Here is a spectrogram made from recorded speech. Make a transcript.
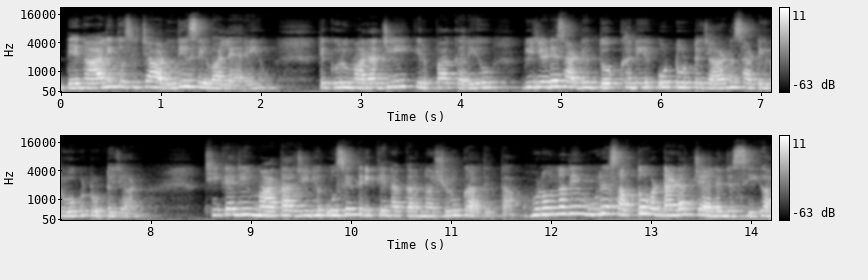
ਦੇ ਨਾਲ ਹੀ ਤੁਸੀਂ ਝਾੜੂ ਦੀ ਸੇਵਾ ਲੈ ਰਹੇ ਹੋ। ਤੇ ਗੁਰੂ ਮਹਾਰਾਜ ਜੀ, ਕਿਰਪਾ ਕਰਿਓ ਵੀ ਜਿਹੜੇ ਸਾਡੇ ਦੁੱਖ ਨੇ, ਉਹ ਟੁੱਟ ਜਾਣ, ਸਾਡੇ ਰੋਗ ਟੁੱਟ ਜਾਣ। ਠੀਕ ਹੈ ਜੀ, ਮਾਤਾ ਜੀ ਨੇ ਉਸੇ ਤਰੀਕੇ ਨਾਲ ਕਰਨਾ ਸ਼ੁਰੂ ਕਰ ਦਿੱਤਾ। ਹੁਣ ਉਹਨਾਂ ਦੇ ਮੂਹਰੇ ਸਭ ਤੋਂ ਵੱਡਾ ਜਿਹੜਾ ਚੈਲੰਜ ਸੀਗਾ,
